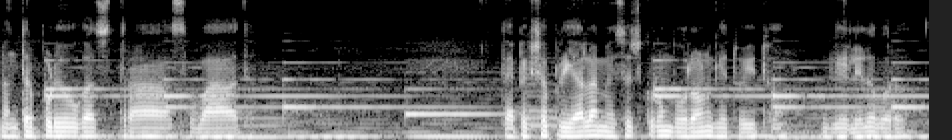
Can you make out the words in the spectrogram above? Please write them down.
नंतर पुढे उगाच त्रास वाद. त्यापेक्षा प्रियाला मेसेज करून बोलावून घेतो इथं गेलेलं बरं.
